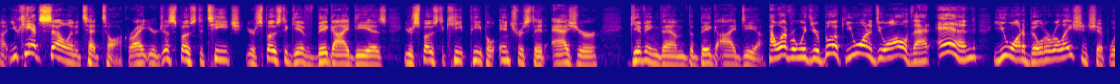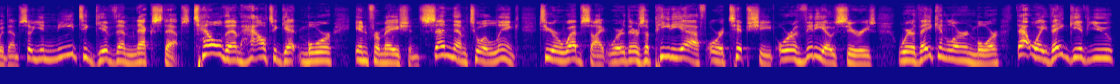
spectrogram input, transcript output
Uh, you can't sell in a TED talk, right? You're just supposed to teach. You're supposed to give big ideas. You're supposed to keep people interested as you're giving them the big idea. However, with your book, you want to do all of that and you want to build a relationship with them. So you need to give them next steps. Tell them how to get more information. Send them to a link to your website where there's a PDF or a tip sheet or a video series where they can learn more. That way they give you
